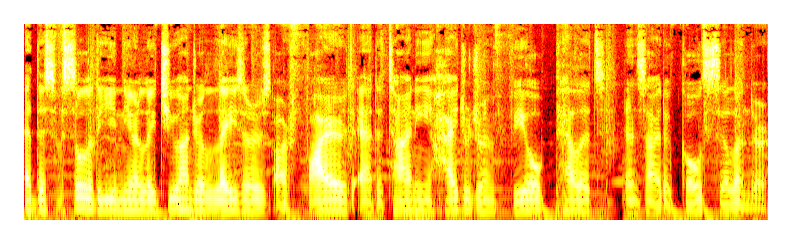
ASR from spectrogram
At this facility, nearly 200 lasers are fired at a tiny hydrogen fuel pellet inside a gold cylinder,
